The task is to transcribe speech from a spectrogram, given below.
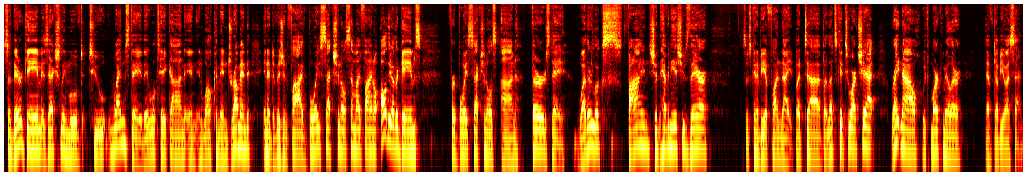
So their game is actually moved to Wednesday. They will take on and, and welcome in Drummond in a Division Five boys sectional semifinal. All the other games for boys sectionals on Thursday. Weather looks fine, shouldn't have any issues there. So it's going to be a fun night. But uh, but let's get to our chat right now with Mark Miller, FWSN.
